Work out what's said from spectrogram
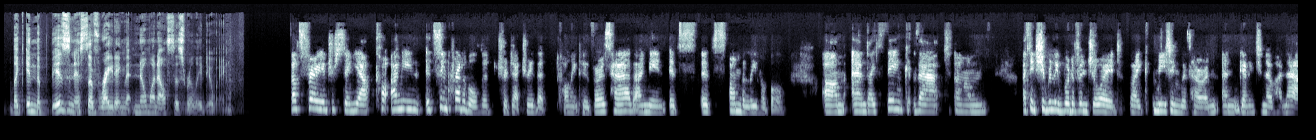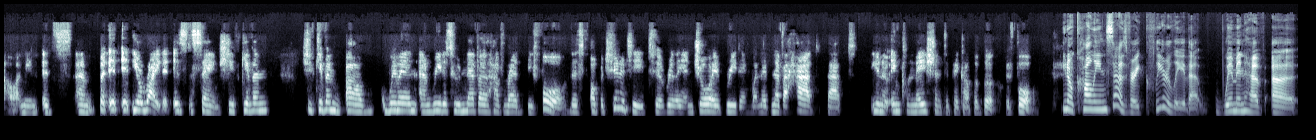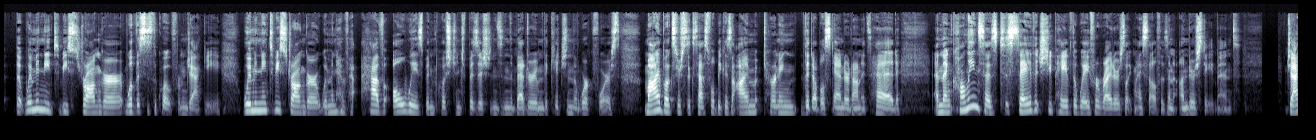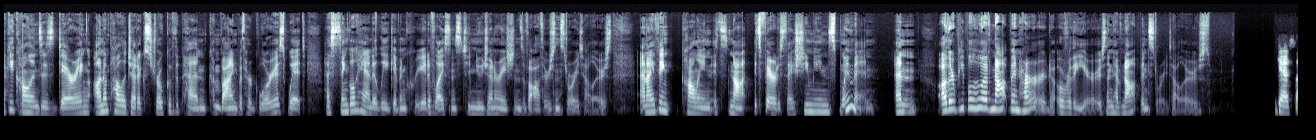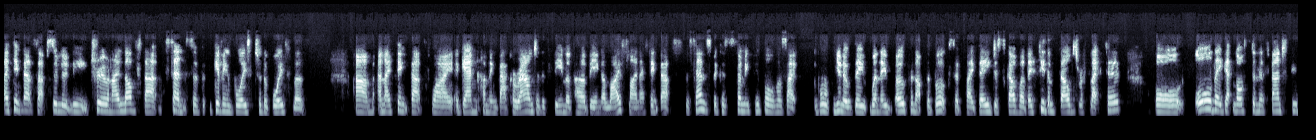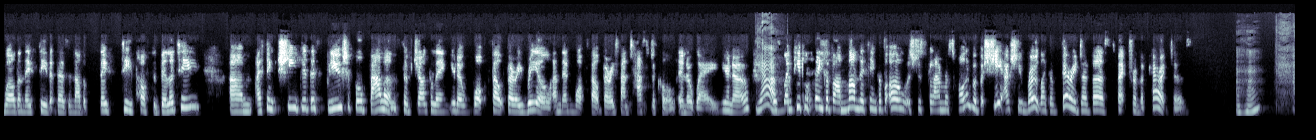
like in the business of writing that no one else is really doing? That's very interesting. Yeah. I mean, it's incredible the trajectory that Colleen Hoover has had. I mean, it's, it's unbelievable. Um, and I think that, um, I think she really would have enjoyed like meeting with her and, and getting to know her now. I mean, it's, um, but it, it, you're right. It is the same. She's given, she's given, uh, women and readers who never have read before this opportunity to really enjoy reading when they've never had that you know inclination to pick up a book before. You know colleen says very clearly that women have uh that women need to be stronger. Well this is the quote from jackie. Women need to be stronger. Women have have always been pushed into positions in the bedroom the kitchen the workforce. My books are successful because i'm turning the double standard on its head. And then colleen says to say that she paved the way for writers like myself is an understatement Jackie Collins' daring, unapologetic stroke of the pen, combined with her glorious wit, has single handedly given creative license to new generations of authors and storytellers. And I think, Colleen, it's not, it's fair to say she means women and other people who have not been heard over the years and have not been storytellers. Yes, I think that's absolutely true. And I love that sense of giving voice to the voiceless. Um, and I think that's why, again, coming back around to the theme of her being a lifeline, I think that's the sense because so many people was like, well, you know, they, when they open up the books, it's like they discover, they see themselves reflected or, or they get lost in this fantasy world and they see that there's another, they see possibility. Um, I think she did this beautiful balance of juggling, you know, what felt very real and then what felt very fantastical in a way, you know? Yeah. When people think of our mum, they think of, oh, it's just glamorous Hollywood, but she actually wrote like a very diverse spectrum of characters. Mm-hmm.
